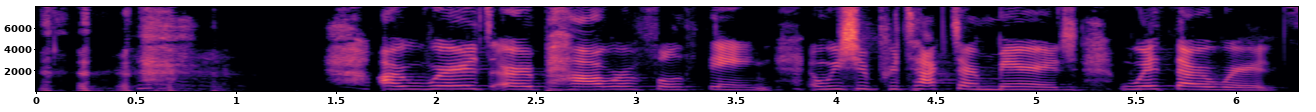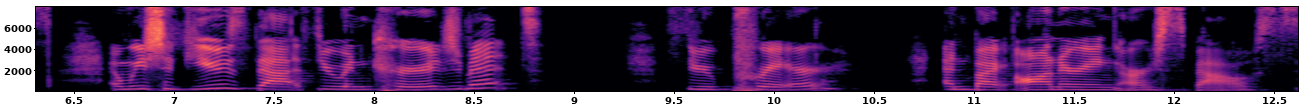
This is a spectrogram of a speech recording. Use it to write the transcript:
our words are a powerful thing, and we should protect our marriage with our words. And we should use that through encouragement, through prayer, and by honoring our spouse.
